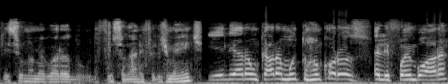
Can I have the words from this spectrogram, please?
Esqueci o nome agora do, do funcionário, infelizmente. E ele era um cara muito rancoroso. Ele foi embora,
